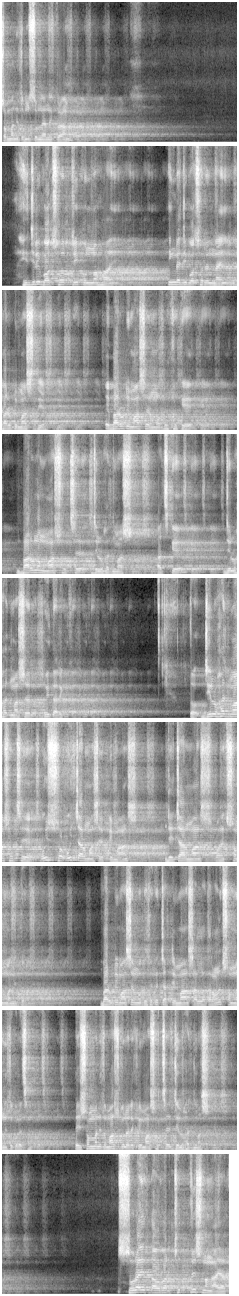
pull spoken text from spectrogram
সম্মানিত মুসল্লান ইকরাম, হিজরি বছরটি পূর্ণ হয় ইংরেজি বছরের ন্যায় বারোটি মাস দিয়ে। এই বারোটি মাসের মধ্যে থেকে বারো নং মাস হচ্ছে জিলহাজ মাস। আজকে জিলহাজ মাসের দুই তারিখ। তো জিলহাজ মাস হচ্ছে ওই ওই চার মাসের একটি মাস, যে চার মাস অনেক সম্মানিত। বারোটি মাসের মধ্যে থেকে চারটি মাস আল্লাহ তালা অনেক সম্মানিত করেছেন। এই সম্মানিত মাসগুলোর একটি মাস হচ্ছে জিলহাজ মাস। সুরায় তাওবার ছত্রিশ নং আয়াত।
